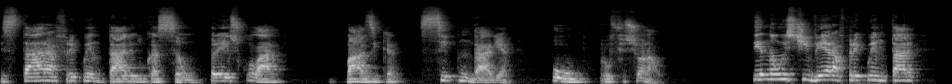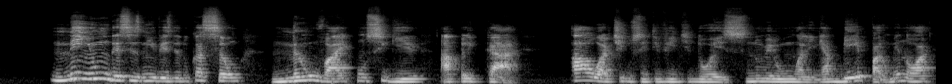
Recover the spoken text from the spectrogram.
estar a frequentar educação pré-escolar, básica, secundária ou profissional. Se não estiver a frequentar nenhum desses níveis de educação, não vai conseguir aplicar ao artigo 122, número 1, a linha B para o menor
